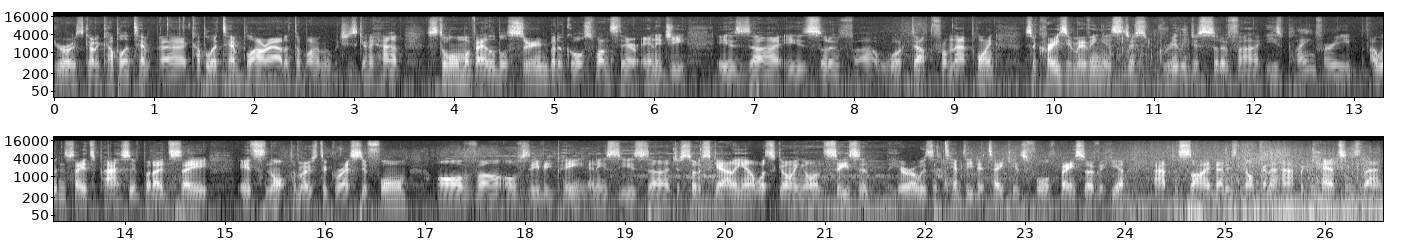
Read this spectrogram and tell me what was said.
Hero's got a couple of temp uh, couple of Templar out at the moment, which is going to have Storm available soon. But of course, once their energy is uh, is sort of uh, worked up from that point, so Crazy Moving is just really just sort of uh, he's playing very. I wouldn't say it's passive, but I'd say it's not the most aggressive form of uh, of ZVP, and he's he's uh, just sort of scouting out what's going on. Sees that hero is attempting to take his fourth base over here at the side. That is not going to happen. Cancels that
